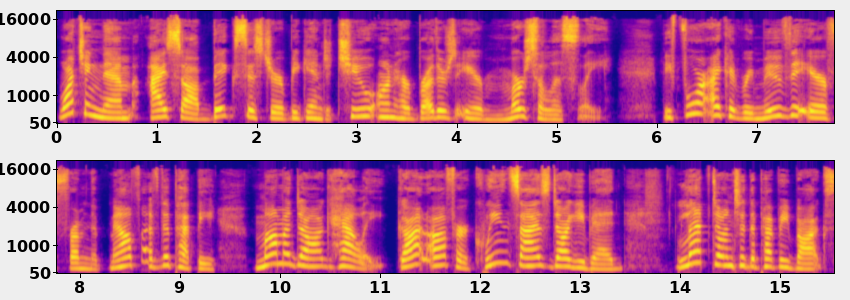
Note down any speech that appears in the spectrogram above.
Watching them, I saw Big Sister begin to chew on her brother's ear mercilessly. Before I could remove the ear from the mouth of the puppy, Mama Dog Hallie got off her queen size doggy bed, leapt onto the puppy box,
